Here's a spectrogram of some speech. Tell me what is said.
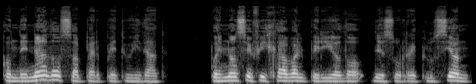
condenados a perpetuidad, pues no se fijaba el periodo de su reclusión.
